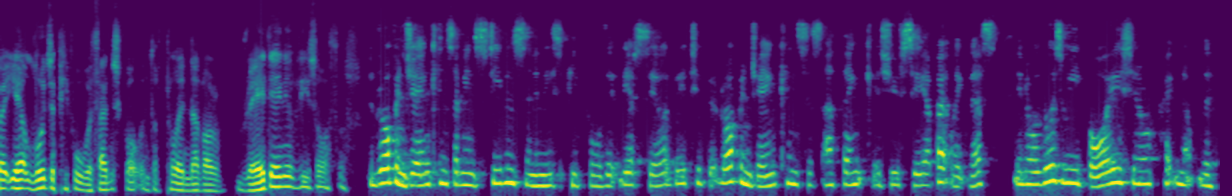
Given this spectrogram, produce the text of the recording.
but yet loads of people within Scotland have probably never read any of these authors. Robin Jenkins, I mean Stevenson and these people, they, they're celebrated, but Robin Jenkins is, I think, as you say, a bit like this. You know, those wee boys, you know, picking up the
